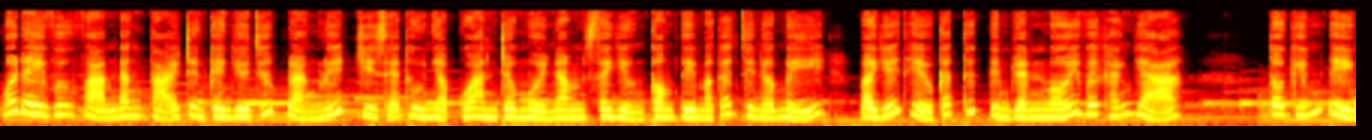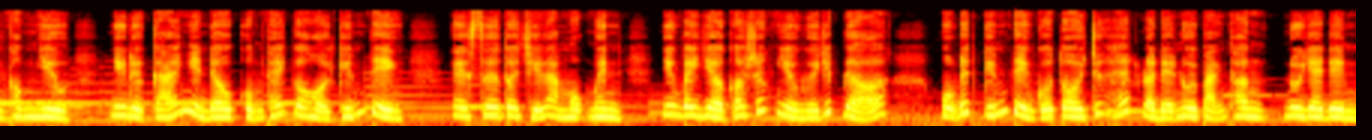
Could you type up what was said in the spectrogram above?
Mới đây, Vương Phạm đăng tải trên kênh YouTube đoạn clip chia sẻ thu nhập của anh trong 10 năm xây dựng công ty marketing ở Mỹ và giới thiệu cách thức kinh doanh mới với khán giả. Tôi kiếm tiền không nhiều, nhưng được cái nhìn đâu cũng thấy cơ hội kiếm tiền. Ngày xưa tôi chỉ làm một mình, nhưng bây giờ có rất nhiều người giúp đỡ. Mục đích kiếm tiền của tôi trước hết là để nuôi bản thân, nuôi gia đình,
